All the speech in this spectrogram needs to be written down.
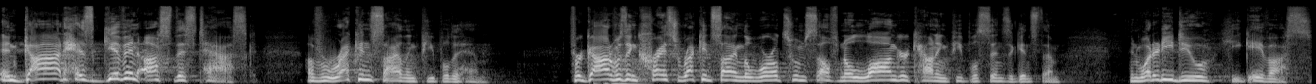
And God has given us this task of reconciling people to Him. For God was in Christ reconciling the world to himself, no longer counting people's sins against them. And what did he do? He gave us,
